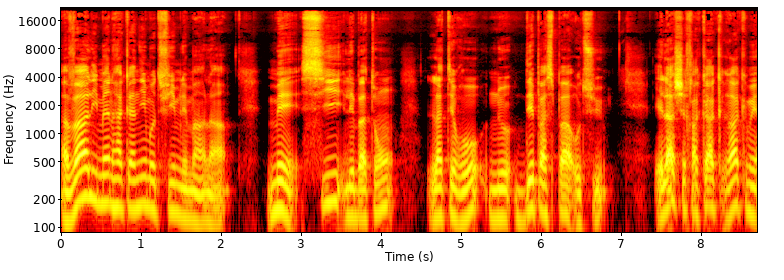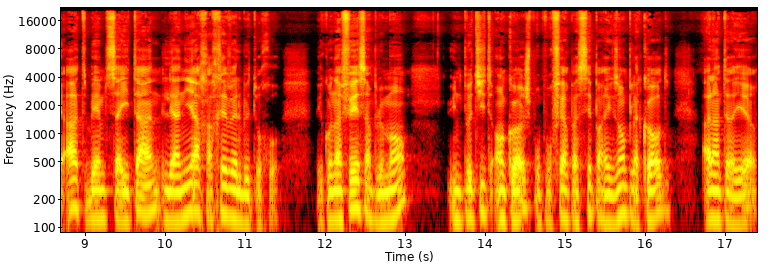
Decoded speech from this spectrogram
Aval imen hakanim otfim les là, mais si les bâtons latéraux ne dépassent pas au-dessus, et là, shechakak rak me'at be'emtsaitan le'aniach achevel betocho, mais qu'on a fait simplement une petite encoche pour, pour faire passer par exemple la corde à l'intérieur.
